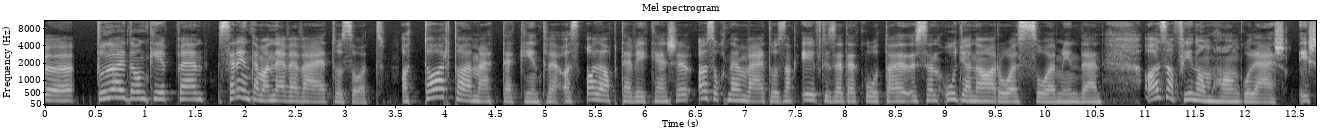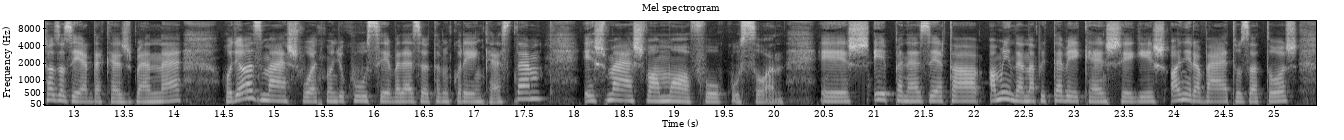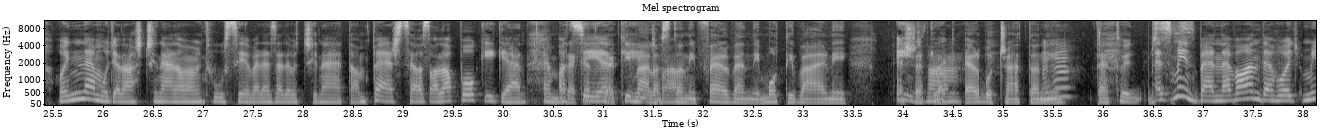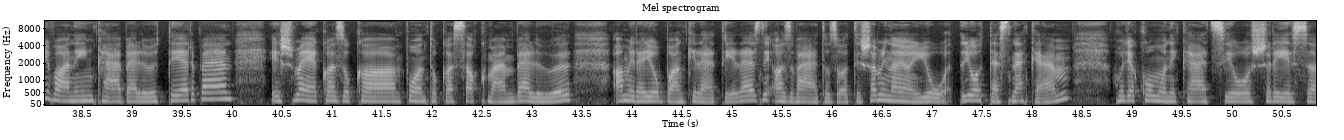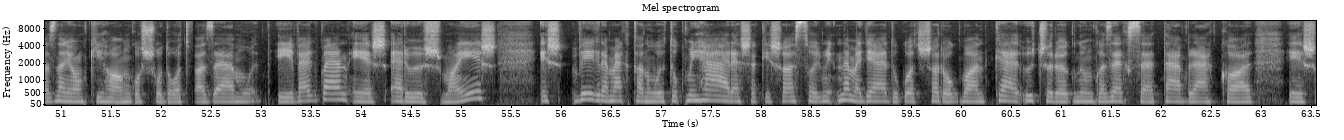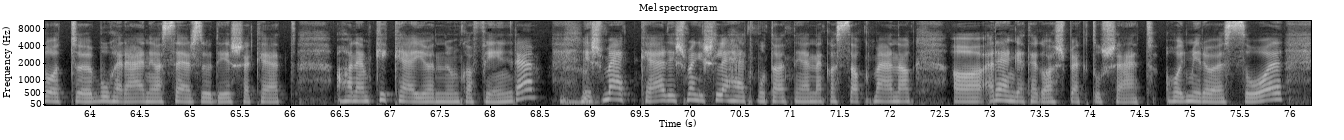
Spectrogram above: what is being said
tulajdonképpen szerintem a neve változott. A tartalmát tekintve az alaptevékenység, azok nem változnak évtizedek óta, hiszen ugyanarról szól minden. Az a finom hangolás, és az az érdekes benne, hogy az más volt mondjuk 20 évvel ezelőtt, amikor én kezdtem, és más van ma a fókuszon. És éppen ezért a, a mindennapi tevékenység is annyira változatos, hogy nem ugyanazt csinálom, amit 20 évvel ezelőtt csináltam. Persze az alapok, igen. Embereket a cél, kell kiválasztani, felvenni, motiválni, esetleg elbocsátani. Uh-huh. Tehát, hogy... Ez mind benne van, de hogy mi van inkább előtérben, és melyek azok a pontok a szakmán belül, amire jobban ki lehet élezni, az változott. És ami nagyon jó, jót tesz nekem, hogy a kommunikációs része az nagyon kihangosodott az elmúlt években, és erős ma is, és végre megtanultuk mi háresek is azt, hogy mi nem egy eldugott sarokban kell ücsörögnünk az Excel táblákkal, és ott buherálni a szerződéseket, őket, hanem ki kell jönnünk a fényre, és meg kell, és meg is lehet mutatni ennek a szakmának a rengeteg aspektusát, hogy miről szól,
